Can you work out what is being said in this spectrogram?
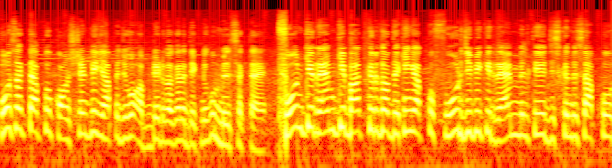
हो सकता है आपको कॉन्स्टेंटली यहाँ पे जो अपडेट वगैरह देखने को मिल सकता है। फ़ोन की रैम की बात करें तो आप देखेंगे आपको फोर की रैम मिलती है, जिसके अंदर से आपको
